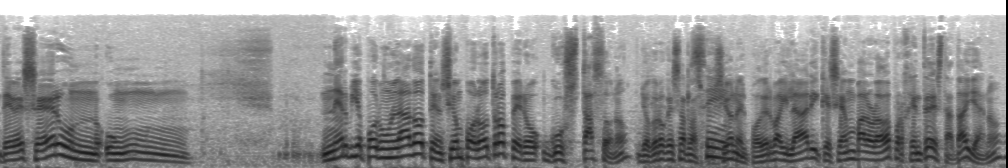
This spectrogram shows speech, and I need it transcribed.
debe ser un, un nervio por un lado, tensión por otro, pero gustazo, ¿no? Yo creo que esa es la Sí. expresión, el poder bailar y que sean valorados por gente de esta talla, ¿no?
